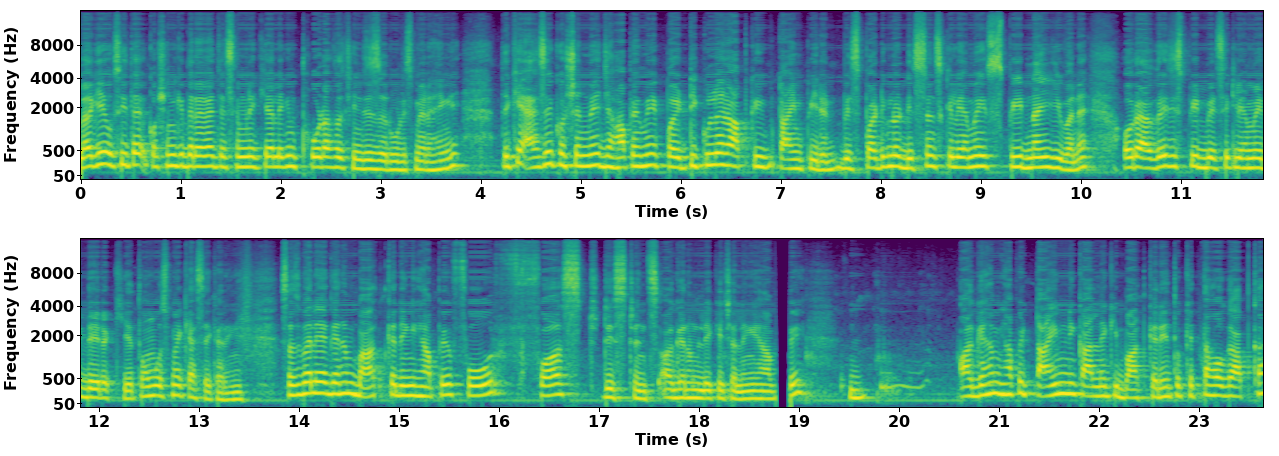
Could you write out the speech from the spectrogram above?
लगे उसी तरह क्वेश्चन की तरह जैसे हमने किया, लेकिन थोड़ा सा चेंजेस ज़रूर इसमें रहेंगे। देखिए, ऐसे क्वेश्चन में जहाँ पे हमें पर्टिकुलर आपकी टाइम पीरियड इस पर्टिकुलर डिस्टेंस के लिए हमें स्पीड नहीं गिवन है, और एवरेज स्पीड बेसिकली हमें दे रखी है तो हम उसमें कैसे करेंगे? सबसे पहले अगर हम बात करेंगे यहाँ पे फोर फ़र्स्ट डिस्टेंस अगर हम लेके चलेंगे यहाँ पे अगर हम यहाँ पे टाइम निकालने की बात करें तो कितना होगा आपका?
